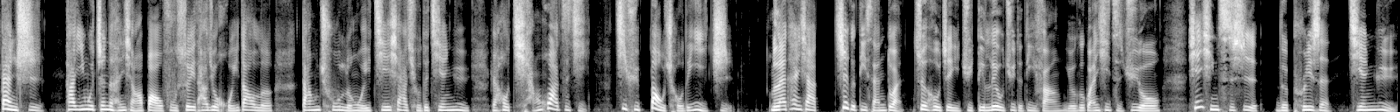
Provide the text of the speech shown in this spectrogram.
但是他因为真的很想要报复，所以他就回到了当初沦为阶下囚的监狱，然后强化自己继续报仇的意志。我们来看一下这个第三段最后这一句第六句的地方有一个关系子句哦。先行词是 the prison 监狱，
